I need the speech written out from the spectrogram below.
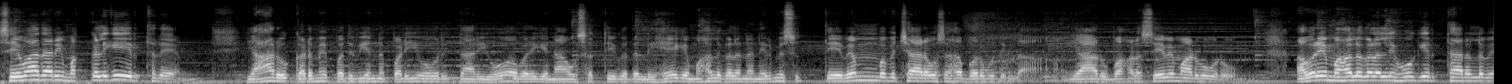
ಸೇವಾದಾರಿ ಮಕ್ಕಳಿಗೆ ಇರ್ತದೆ. ಯಾರು ಕಡಿಮೆ ಪದವಿಯನ್ನು ಪಡೆಯುವವರಿದ್ದಾರೆಯೋ ಅವರಿಗೆ ನಾವು ಸತ್ಯಯುಗದಲ್ಲಿ ಹೇಗೆ ಮಹಲುಗಳನ್ನು ನಿರ್ಮಿಸುತ್ತೇವೆಂಬ ವಿಚಾರವೂ ಸಹ ಬರುವುದಿಲ್ಲ. ಯಾರು ಬಹಳ ಸೇವೆ ಮಾಡುವವರು ಅವರೇ ಮಹಲುಗಳಲ್ಲಿ ಹೋಗಿರ್ತಾರಲ್ಲವೇ?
